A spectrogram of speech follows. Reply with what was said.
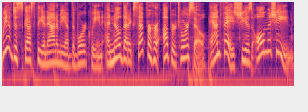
We have discussed the anatomy of the Borg Queen and know that except for her upper torso and face, she is all machine.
